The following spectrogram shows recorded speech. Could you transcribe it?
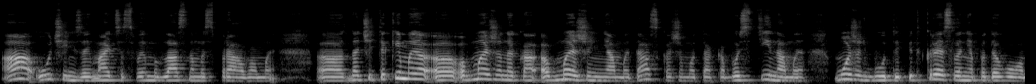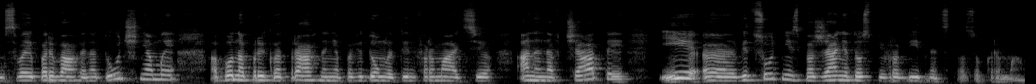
а учень займається своїми власними справами. Е, Значить, такими е, обмеженнями, да, скажімо так, або стінами можуть бути підкреслення педагогом своєї переваги над учнями, або, наприклад, прагнення повідомити інформацію, а не навчати, і е, відсутність бажання до співробітництва, зокрема.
